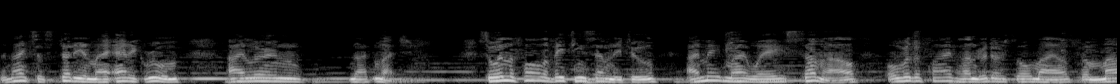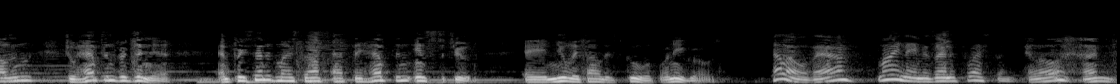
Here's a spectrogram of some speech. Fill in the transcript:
the nights of study in my attic room, I learned not much. So in the fall of 1872, I made my way somehow over the 500 or so miles from Malden to Hampton, Virginia, and presented myself at the Hampton Institute, a newly founded school for Negroes. Hello there. My name is Ernest Weston. Hello, I'm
